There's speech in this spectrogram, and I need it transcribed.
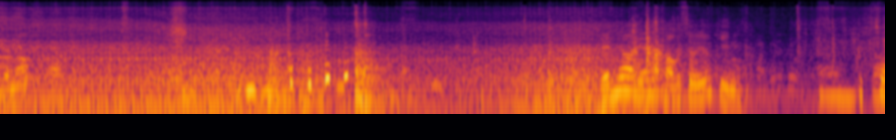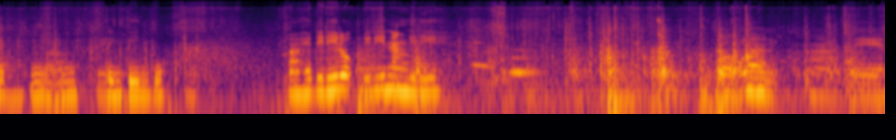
เดี๋ยวเนาะเห็นเนาะเห็นเขาไปซื้ออยู่กี่นี่เจ็บอหย่างติงติงๆกูอะเฮ็ดดีๆลูกดีๆนั่งดีๆสองล้านห้าแสน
